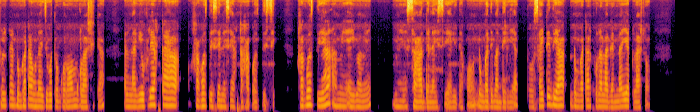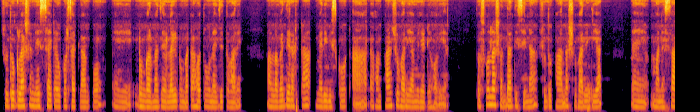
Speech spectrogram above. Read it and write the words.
ফিল্টার ডুঙ্গাটা উনাই যাব তো গরম গ্লাস এটা লাগি উপরে একটা কাগজ দিছে নিচে একটা কাগজ দিছি কাগজ দিয়া আমি এইভাবে চা দিলাইছি আর দেখো ডুঙ্গা দি আর তো সাইডে দিয়া ডুঙ্গাটার পুরা লাগে না ইয়ে গ্লাসও শুধু গ্লাসের নিচ সাইড উপর সাইড লাগবো এই ডুঙ্গার মাঝে লাগি ডুঙ্গাটা হয়তো উনাই যেতে পারে আর লগে দিয়ে একটা মেরি বিস্কুট আর এখন ফান সুপারি আমি রেডি আর তো সোনা সাদ্দা দিছি না, শুধু পান আর সুপারি দিয়া মানে চা,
